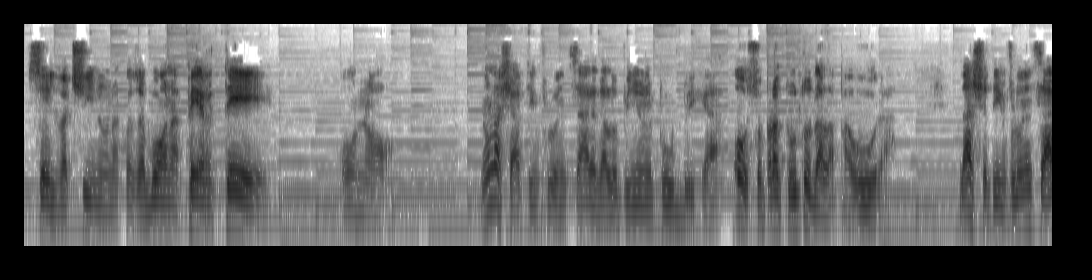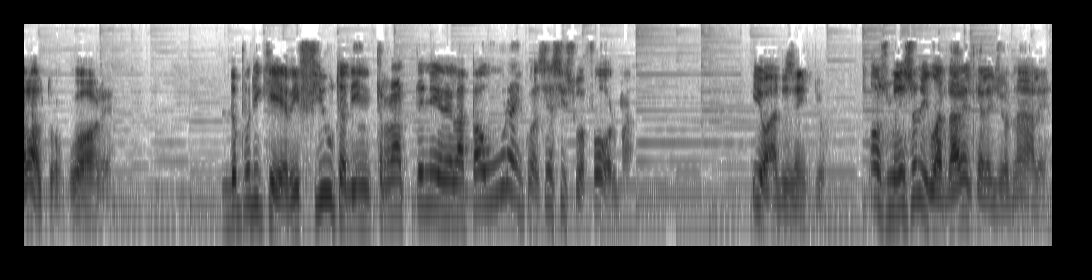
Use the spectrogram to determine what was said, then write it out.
se il vaccino è una cosa buona per te o no. Non lasciarti influenzare dall'opinione pubblica o soprattutto dalla paura. Lasciati influenzare al tuo cuore dopodiché rifiuta di intrattenere la paura in qualsiasi sua forma. Io, ad esempio, ho smesso di guardare il telegiornale.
